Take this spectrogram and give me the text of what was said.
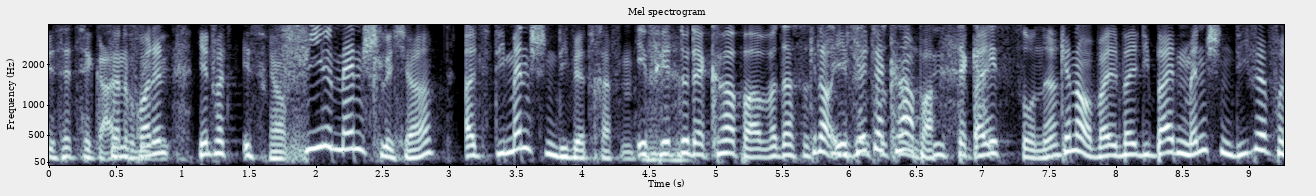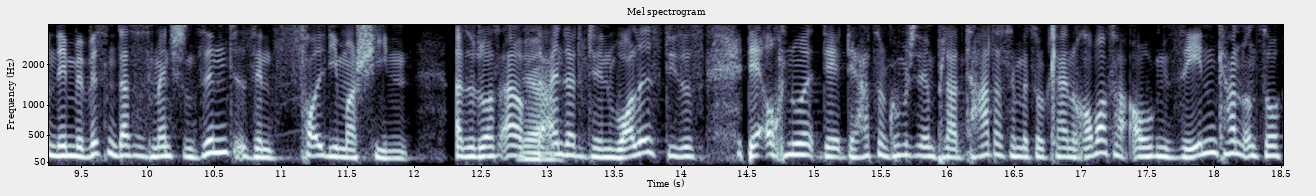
Ist jetzt egal. seine. Freundin, jedenfalls ist viel menschlicher als die Menschen, die wir treffen. Ihr fehlt nur der Körper, aber das ist Genau, ihr fehlt der. Körper. Sie ist der Weil- Geist so, ne? Genau, weil, weil die beiden Menschen, die wir, von denen wir wissen, dass es Menschen sind, sind voll die Maschinen. Also du hast auf Ja. der einen Seite den Wallace, dieses, der auch nur, der, der hat so ein komisches Implantat, dass er mit so kleinen Roboteraugen sehen kann und so,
